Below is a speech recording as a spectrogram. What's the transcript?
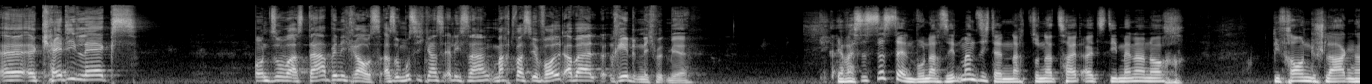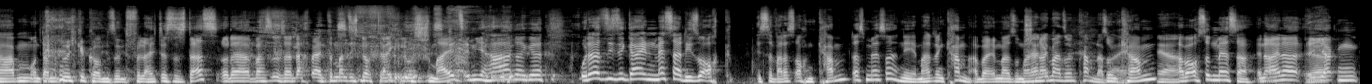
äh, äh, Cadillacs und sowas, da bin ich raus. Also muss ich ganz ehrlich sagen, macht was ihr wollt, aber redet nicht mit mir. Ja, was ist das denn? Wonach sehnt man sich denn nach so einer Zeit, als die Männer noch die Frauen geschlagen haben und damit durchgekommen sind. Vielleicht ist es das. Oder was? Oder dachte hätte man sich noch drei Kilo Schmalz in die Haare ge Oder diese geilen Messer, die so auch. Ist, war das auch ein Kamm, das Messer? Nee, man hat einen Kamm, aber immer so ein Man hat Schnack- immer so einen Kamm dabei. So ein Kamm, Ja. aber auch so ein Messer. In einer Ja. Jacken,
